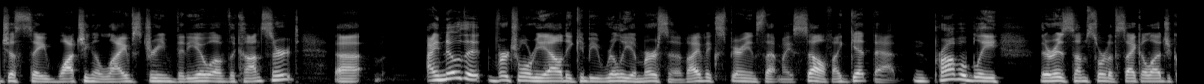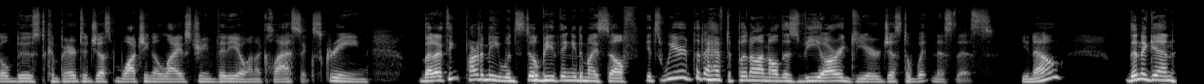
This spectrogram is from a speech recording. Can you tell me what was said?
just, say, watching a live stream video of the concert. Uh, I know that virtual reality can be really immersive. I've experienced that myself. I get that. And probably there is some sort of psychological boost compared to just watching a live stream video on a classic screen. But I think part of me would still be thinking to myself, it's weird that I have to put on all this VR gear just to witness this, you know? Then again,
